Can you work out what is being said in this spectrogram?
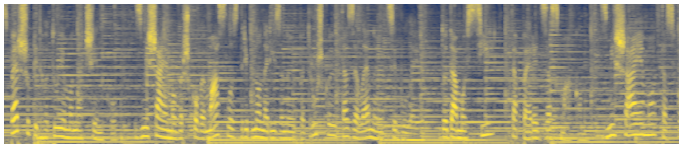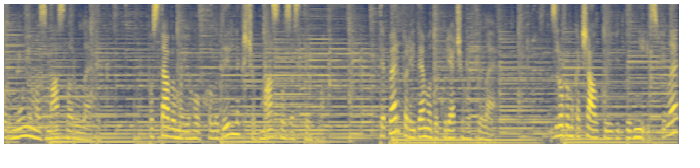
Спершу підготуємо начинку. Змішаємо вершкове масло з дрібно нарізаною петрушкою та зеленою цибулею. Додамо сіль та перець за смаком. Змішаємо та сформуємо з масла рулетик. Поставимо його в холодильник, щоб масло застигло. Тепер перейдемо до курячого філе. Зробимо качалкою відбивні із філе,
